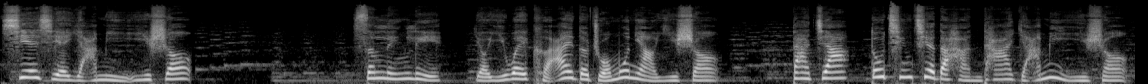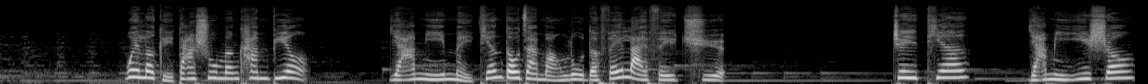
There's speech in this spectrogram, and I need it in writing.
谢谢雅米医生。森林里有一位可爱的啄木鸟医生，大家都亲切地喊他雅米医生。为了给大树们看病，雅米每天都在忙碌地飞来飞去。这一天，雅米医生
